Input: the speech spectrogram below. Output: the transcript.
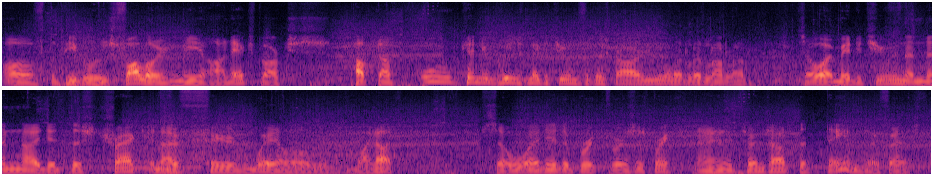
of the people who's following me on Xbox popped up, oh, can you please make a tune for this car? So I made a tune and then I did this track and I figured, well, why not? So I did a brick versus brick and it turns out that damn they're fast.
